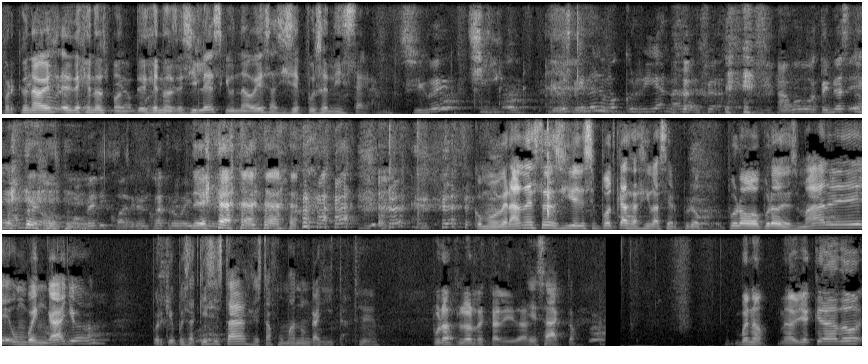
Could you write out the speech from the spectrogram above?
Porque una vez, eh, déjenos, pon- déjenos decirles que una vez así se puso en Instagram. ¿Sí, güey? Sí, güey. Es que no se me ocurría nada. A huevo, ¿tenías tu nombre o, o médico Adrián 420? Como verán, esto sí, ese podcast así va a ser puro, puro, puro desmadre, un buen gallo Porque pues aquí se está, se está fumando un gallito. Sí. Pura flor de calidad. Exacto. Bueno, me había quedado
